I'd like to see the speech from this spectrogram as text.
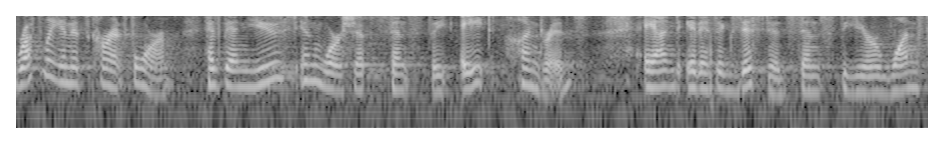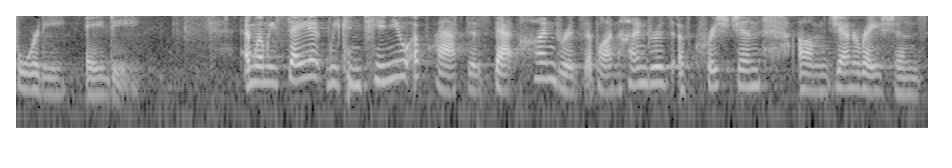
roughly in its current form, has been used in worship since the 800s, and it has existed since the year 140 AD. And when we say it, we continue a practice that hundreds upon hundreds of Christian um, generations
